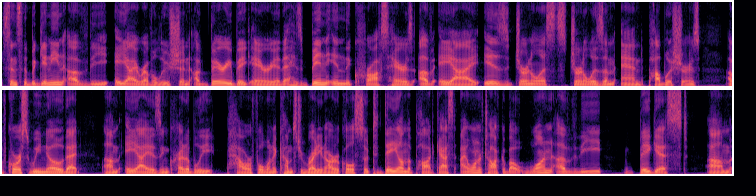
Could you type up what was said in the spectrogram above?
Since the beginning of the AI revolution, a very big area that has been in the crosshairs of AI is journalists, journalism, and publishers. Of course, we know that um, AI is incredibly powerful when it comes to writing articles. So today on the podcast, I want to talk about one of the biggest um,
